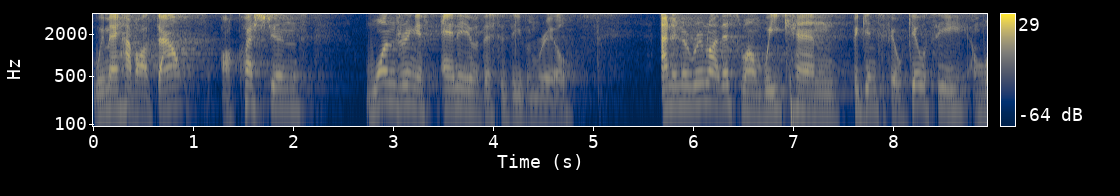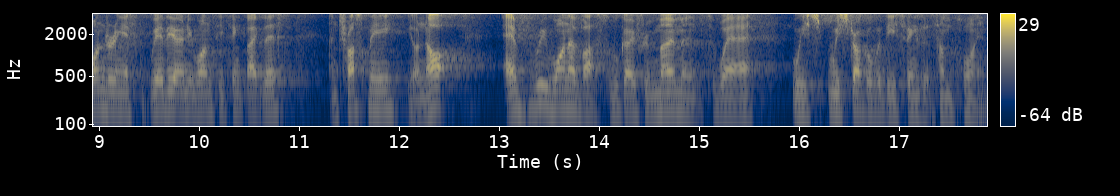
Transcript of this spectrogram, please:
We may have our doubts, our questions, wondering if any of this is even real. And in a room like this one, we can begin to feel guilty and wondering if we're the only ones who think like this. And trust me, you're not. Every one of us will go through moments where we, we struggle with these things at some point.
